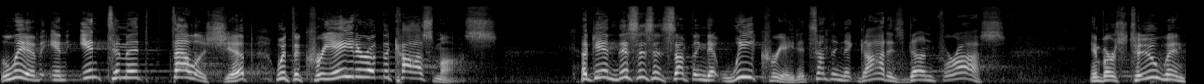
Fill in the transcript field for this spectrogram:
live in intimate fellowship with the creator of the cosmos. Again, this isn't something that we created, it's something that God has done for us. In verse 2, when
